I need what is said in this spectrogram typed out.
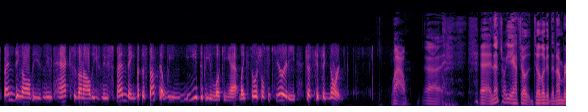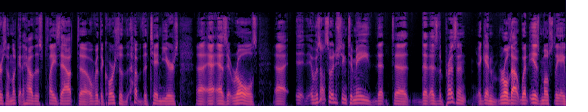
spending all these new taxes on all these new spending, but the stuff that we need to be looking at, like Social Security, just gets ignored. Wow. Uh, and that's why you have to, to look at the numbers and look at how this plays out uh, over the course of, of the 10 years uh, as it rolls. Uh, it, it, was also interesting to me that uh, that as the president again rolled out what is mostly a,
